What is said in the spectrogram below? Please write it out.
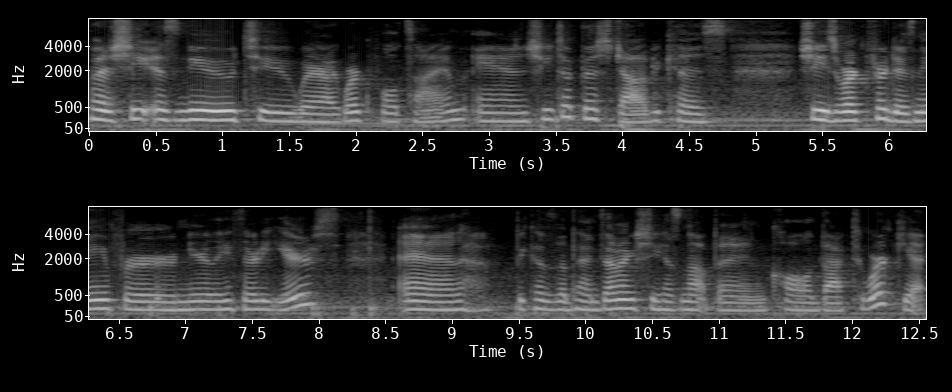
but she is new to where I work full time, and she took this job because she's worked for Disney for nearly 30 years, and because of the pandemic, she has not been called back to work yet.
